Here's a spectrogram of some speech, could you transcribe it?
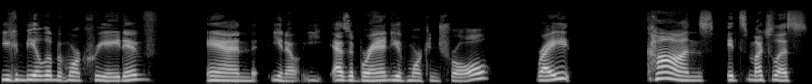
you can be a little bit more creative. And, you know, as a brand, you have more control, right? Cons, it's much less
